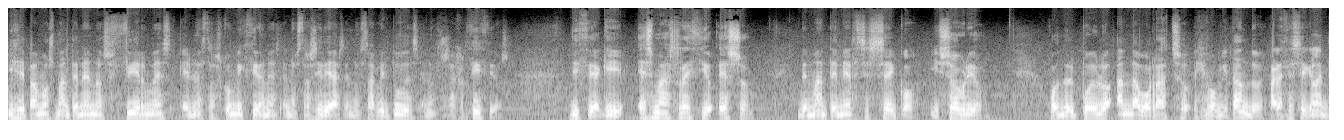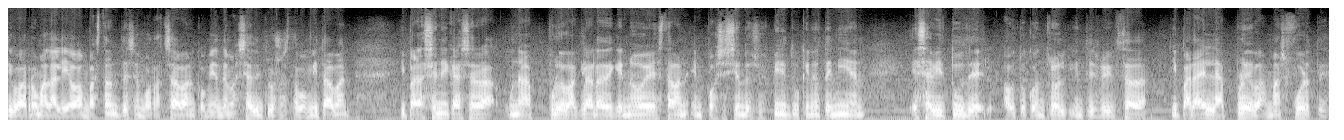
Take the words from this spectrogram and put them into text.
y sepamos mantenernos firmes en nuestras convicciones, en nuestras ideas, en nuestras virtudes, en nuestros ejercicios. Dice aquí, es más recio eso de mantenerse seco y sobrio cuando el pueblo anda borracho y vomitando. Parece ser que en la antigua Roma la liaban bastante, se emborrachaban, comían demasiado, incluso hasta vomitaban. Y para Séneca esa era una prueba clara de que no estaban en posesión de su espíritu, que no tenían esa virtud del autocontrol interiorizada. Y para él la prueba más fuerte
